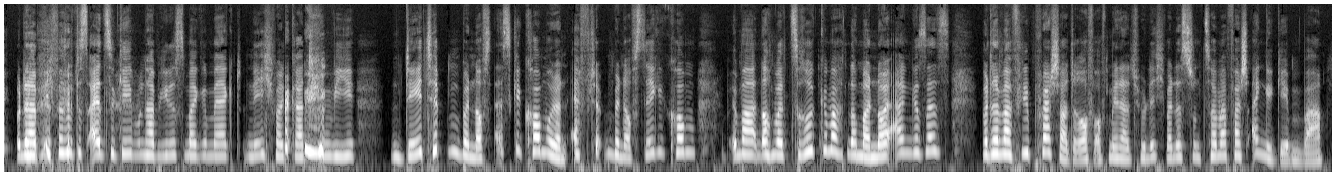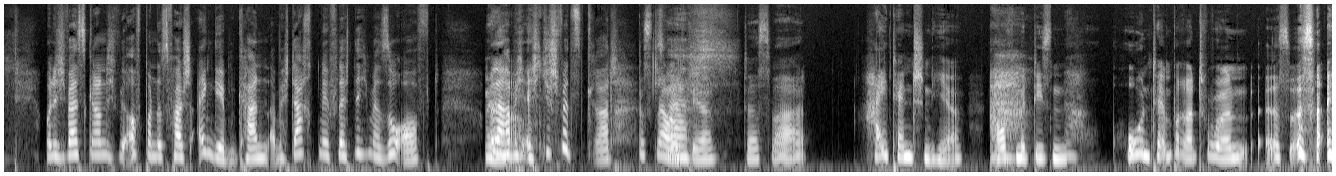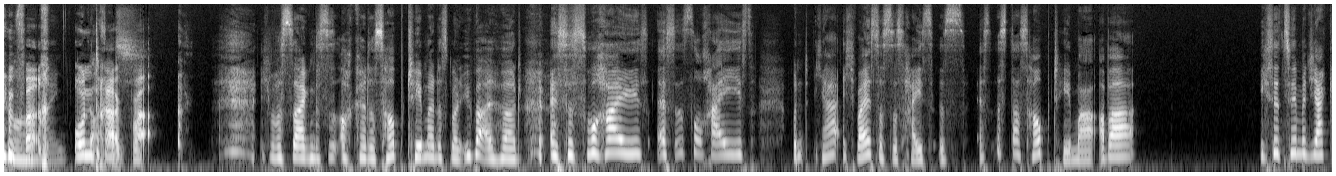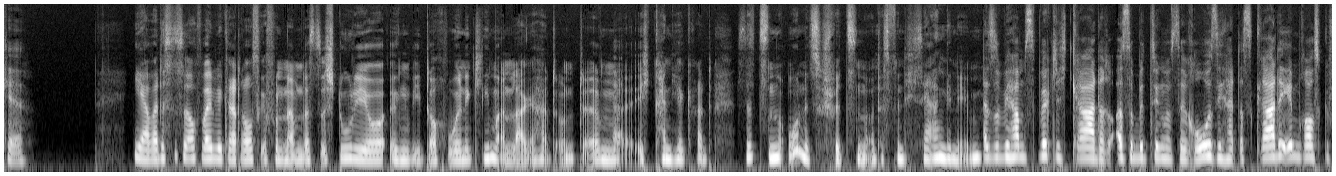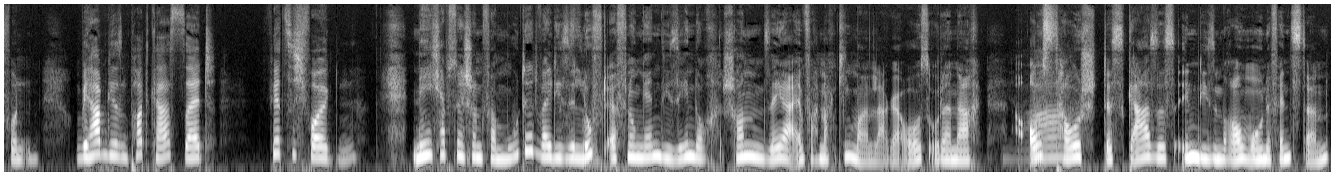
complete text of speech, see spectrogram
Und dann habe ich versucht, das einzugeben und habe jedes Mal gemerkt, nee, ich wollte gerade irgendwie ein D tippen, bin aufs S gekommen oder ein F tippen, bin aufs D gekommen, immer nochmal zurückgemacht, nochmal neu angesetzt, weil dann war viel Pressure drauf auf mir natürlich, weil das schon zweimal falsch eingegeben war. Und ich weiß gar nicht, wie oft man das falsch eingeben kann, aber ich dachte mir vielleicht nicht mehr so oft. Und Ja. da habe ich echt geschwitzt gerade. Das glaube ich dir. Das war High Tension hier. Auch mit diesen hohen Temperaturen. Es ist einfach Oh mein Gott. Ich muss sagen, das ist auch gerade das Hauptthema, das man überall hört. Es ist so heiß, es ist so heiß. Und ja, ich weiß, dass das heiß ist. Es ist das Hauptthema, aber ich sitze hier mit Jacke. Ja, aber das ist auch, weil wir gerade rausgefunden haben, dass das Studio irgendwie doch wohl eine Klimaanlage hat. Und ähm, Ja. ich kann hier gerade sitzen, ohne zu schwitzen. Und das finde ich sehr angenehm. Also wir haben es wirklich gerade, also beziehungsweise Rosi hat das gerade eben rausgefunden. Und wir haben diesen Podcast seit 40 Folgen. Nee, ich habe es mir schon vermutet, weil diese. Luftöffnungen, die sehen doch schon sehr einfach nach Klimaanlage aus oder nach Austausch des Gases in diesem Raum ohne Fenstern.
